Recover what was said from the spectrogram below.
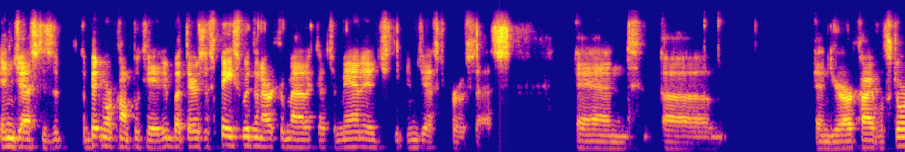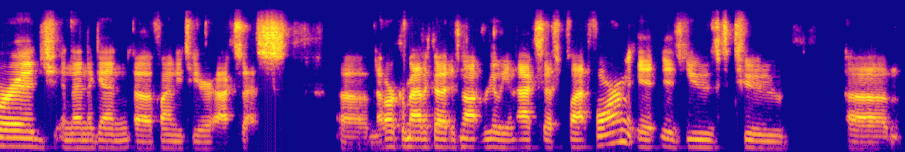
ingest is a, a, bit more complicated, but there's a space within Archivematica to manage the ingest process and um, and your archival storage, and then again, uh, finally to your access. Um, now, Archivematica is not really an access platform. It is used to um,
